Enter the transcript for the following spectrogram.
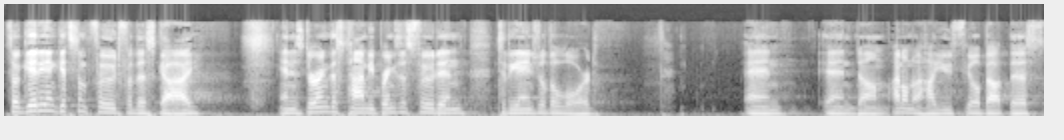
So Gideon gets some food for this guy. And it's during this time he brings his food in to the angel of the Lord. And, and um, I don't know how you feel about this,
